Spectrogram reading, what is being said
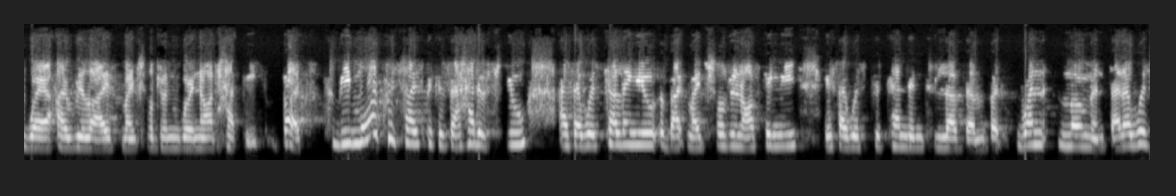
where I realized my children were not happy. But to be more precise, because I had a few, as I was telling you about my children asking me if I was pretending to love them. But one moment that I was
